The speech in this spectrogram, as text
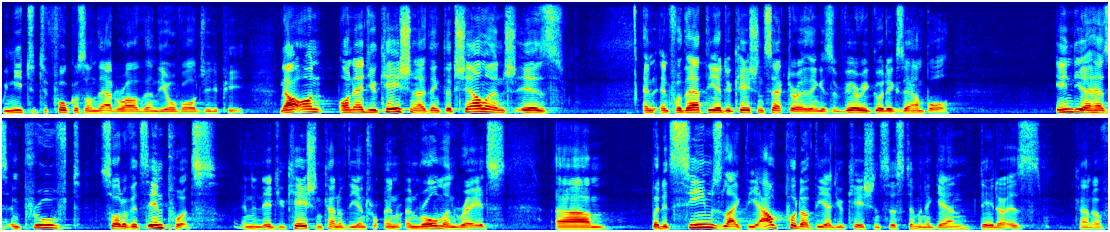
we need to, to, focus on that rather than the overall GDP. Now, on, on education, I think the challenge is, and, and for that, the education sector, I think, is a very good example. India has improved sort of its inputs and in education, kind of the en enrollment rates. Um, but it seems like the output of the education system, and again, data is kind of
